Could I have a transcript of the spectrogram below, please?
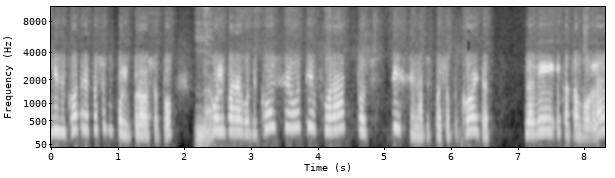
γενικότερα εκτός από πολυπρόσωπο, ναι. πολυπαραγωγικό σε ό,τι αφορά το στήσιμο της προσωπικότητας. Δηλαδή οι καταβολές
